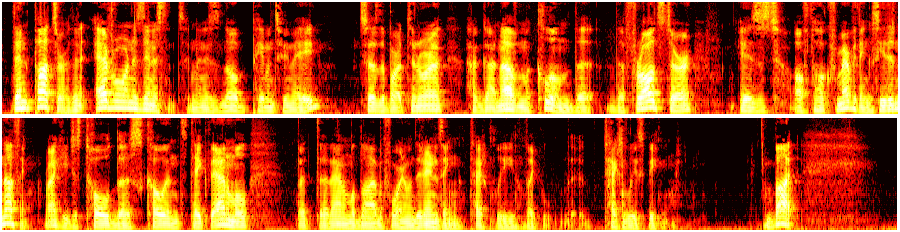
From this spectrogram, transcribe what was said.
then Pater, then everyone is innocent, and there's no payment to be made. Says the Bartenura, Haganav Maklum, the, the fraudster is off the hook from everything because he did nothing, right? He just told this Cohen to take the animal, but the animal died before anyone did anything, technically, like technically speaking. But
